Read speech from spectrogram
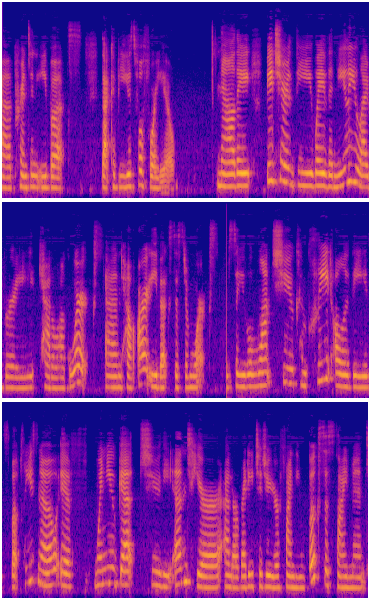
uh, print and ebooks that could be useful for you. Now they feature the way the Nealley Library catalog works and how our ebook system works. So you will want to complete all of these, but please know if when you get to the end here and are ready to do your Finding Books assignment,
